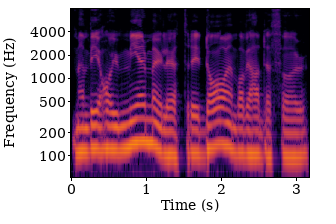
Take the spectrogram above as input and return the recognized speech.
Men vi har ju mer möjligheter idag än vad vi hade för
